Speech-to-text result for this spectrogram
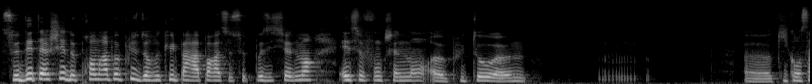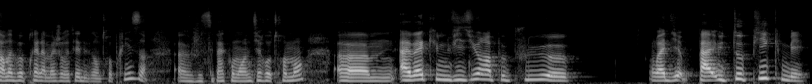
se détacher, de prendre un peu plus de recul par rapport à ce, positionnement et ce fonctionnement plutôt qui concerne à peu près la majorité des entreprises, je ne sais pas comment le dire autrement, avec une vision un peu plus on va dire, pas utopique, mais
